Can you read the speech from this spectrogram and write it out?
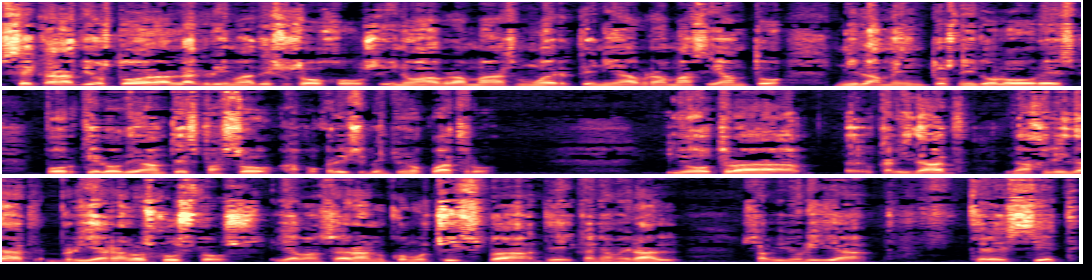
secará Dios toda la lágrima de sus ojos, y no habrá más muerte, ni habrá más llanto, ni lamentos, ni dolores, porque lo de antes pasó. Apocalipsis 21.4. Y otra eh, calidad, la agilidad. Brillarán los justos y avanzarán como chispa de cañameral. Sabiduría 3.7.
